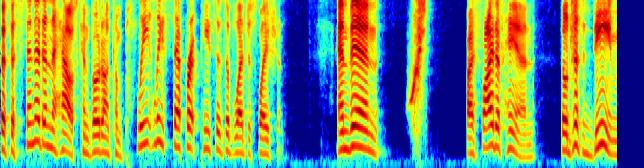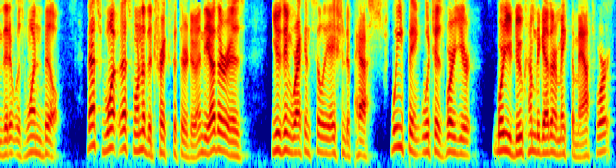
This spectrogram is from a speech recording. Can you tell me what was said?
that the Senate and the House can vote on completely separate pieces of legislation. And then, whoosh, by sleight of hand, they'll just deem that it was one bill. That's one, that's one of the tricks that they're doing. The other is using reconciliation to pass sweeping, which is where, you're, where you do come together and make the math work,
